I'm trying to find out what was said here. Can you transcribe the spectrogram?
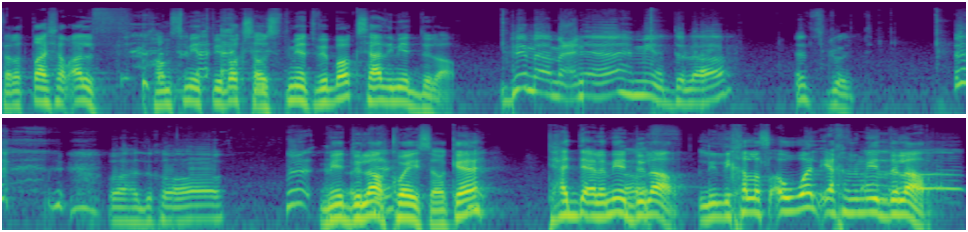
13500 في بوكس أو 600 في بوكس هذه 100 دولار. بما معناه 100 دولار it's good واحد خاف. 100 دولار. كويسة okay؟ تحدي على 100 آه. دولار اللي يخلص أول ياخذ 100 دولار.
